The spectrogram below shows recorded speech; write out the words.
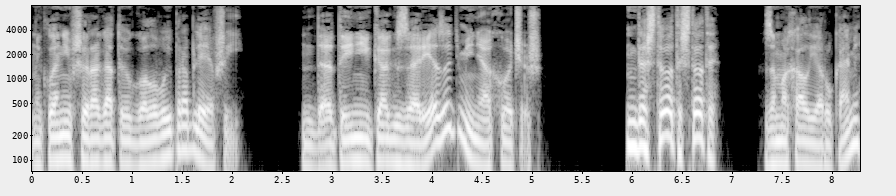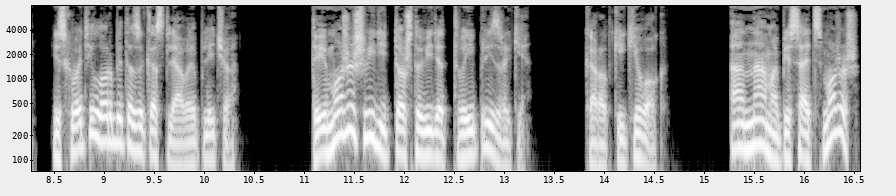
наклонивший рогатую голову и проблеявший. «Да ты никак зарезать меня хочешь?» «Да что ты, что ты!» Замахал я руками и схватил орбита за костлявое плечо. «Ты можешь видеть то, что видят твои призраки?» Короткий кивок. А нам описать сможешь?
